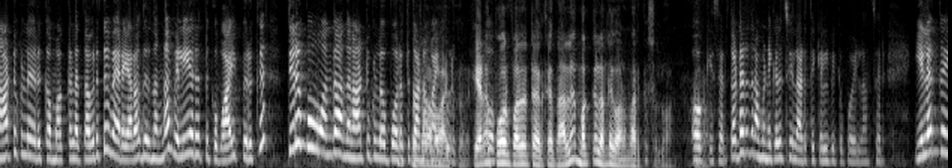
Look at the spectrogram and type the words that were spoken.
நாட்டுக்குள்ள இருக்க மக்களை தவிர்த்து வேற யாராவது இருந்தாங்கன்னா வெளியேறதுக்கு வாய்ப்பு இருக்கு. திரும்பவும் வந்து அந்த நாட்டுக்குள்ள போறதுக்கான வாய்ப்பு இருக்கு. இருக்கு. ஏன்னா போர் பதட்டம் இருக்கிறதுனால மக்கள் வந்து கவனமாக இருக்க சொல்லுவாங்க. Okay sir. தொடர்ந்து நம்ம நிகழ்ச்சியில் அடுத்த கேள்விக்கு போயிடலாம் சார். இலங்கை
